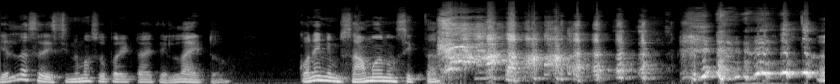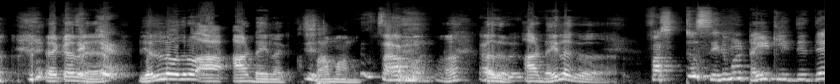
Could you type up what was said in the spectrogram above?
ಎಲ್ಲ ಸರಿ ಸಿನಿಮಾ ಸೂಪರ್ ಹಿಟ್ ಆಯ್ತು ಎಲ್ಲ ಆಯ್ತು. ಕೊನೆ ನಿಮ್ ಸಾಮಾನು ಸಿಕ್ತಾ? ಯಾಕಂದ್ರೆ ಎಲ್ಲೋದ್ರು ಆ ಆ ಡೈಲಾಗ್ ಸಾಮಾನು. ಸಾಮಾನು. ಅದು ಆ ಡೈಲಾಗ್ ಫಸ್ಟ್ ಸಿನಿಮಾ ಟೈಟ್ಲ್ ಇದ್ದಿದ್ದೆ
